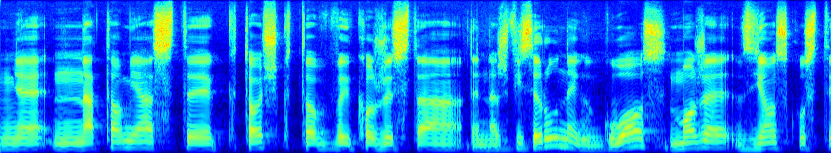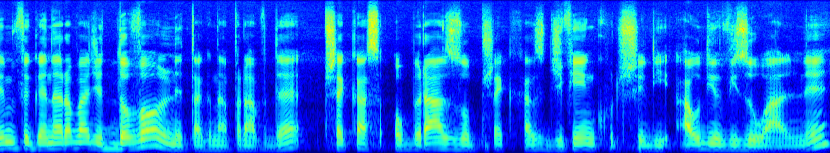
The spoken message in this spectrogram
e, natomiast e, ktoś, kto wykorzysta ten nasz wizerunek, głos, może w związku z tym wygenerować dowolny tak naprawdę przekaz obrazu, przekaz dźwięku, czyli audiowizualny, e,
